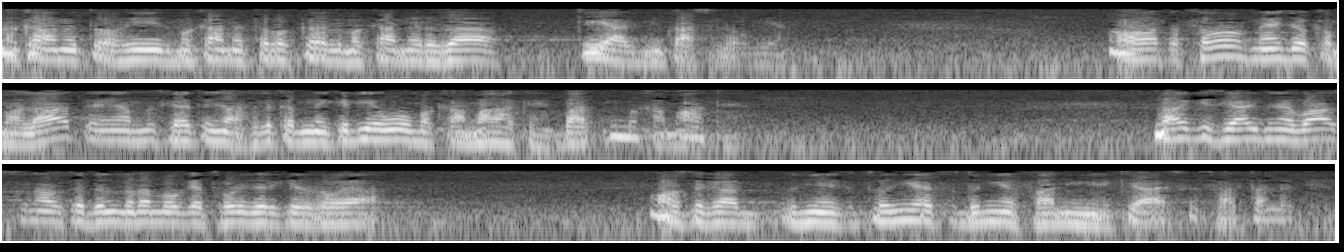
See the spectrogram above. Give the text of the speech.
مقام توحید، مقام توکل، مقام رضا یہ آدمی کو حاصل ہو گیا۔ اور تصور میں جو کمالات ہیں، ہم کہتے ہیں حاصل کرنے کے لیے، وہ مقامات ہیں باقی مقامات ہیں۔ باقی کسی آدمی نے آواز سنا، اس کا دل نرم ہو گیا، تھوڑی دیر کے رویا۔ اور اس نے کہا، دنیا دنیا تو دنیا فانی ہے، کیا اس کے ساتھ تعلق ہے؟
